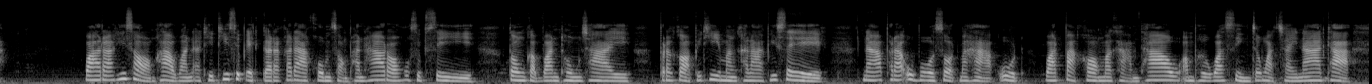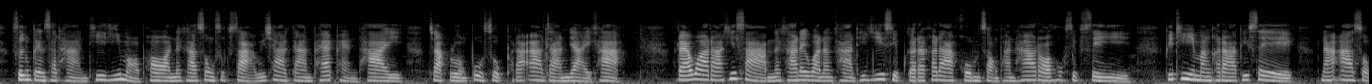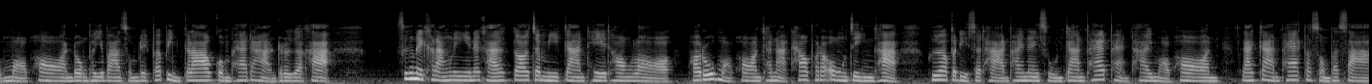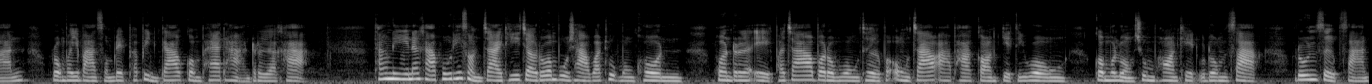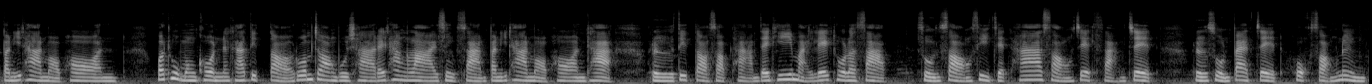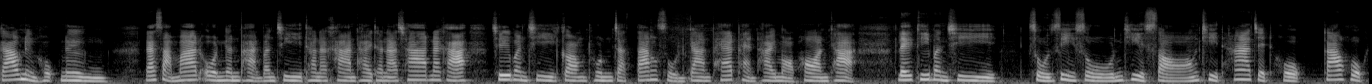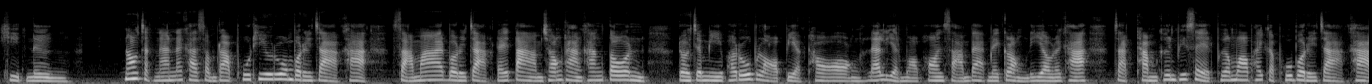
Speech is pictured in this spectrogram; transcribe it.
วาระที่ 2 ค่ะ วันอาทิตย์ที่ 11 กรกฎาคม 2564 ตรงกับวันธงชัย ประกอบพิธีมังคลาพิเศษณพระอุโบสถมหาอุด วัดปากคลองมะขามเท่า อำเภอวัดสิงห์จังหวัดชัยนาทค่ะ ซึ่งเป็นสถานที่ที่หมอพรนะคะ ทรงศึกษาวิชาการแพทย์แผนไทย จากหลวงปู่สุขพระอาจารย์ใหญ่ค่ะ และวาระที่ 3 นะคะ ในวันอังคารที่ 20 กรกฎาคม 2564 พิธีมังคลาพิเศษณอาสมหมอพร โรงพยาบาลสมเด็จพระปิ่นเกล้ากรมแพทย์ทหารเรือค่ะ ซึ่งในครั้งนี้นะคะก็จะมีการเททองหล่อพระรูปหมอพรขนาดเท่าพระองค์จริงค่ะ เพื่อประดิษฐานภายในศูนย์การแพทย์แผนไทยหมอพร และการแพทย์ผสมผสาน โรงพยาบาลสมเด็จพระปิ่นเกล้ากรมแพทย์ทหารเรือค่ะ ทั้งนี้นะคะ ผู้ที่สนใจที่จะร่วมบูชาวัตถุมงคล พลเรือเอกพระเจ้าบรมวงศ์เธอพระองค์เจ้าอาภากรเกียรติวงศ์กรมหลวงชุมพรเขตอุดมศักดิ์รุ่นสืบสารปณิธานหมอพร วัตถุมงคลนะคะ ติดต่อร่วมจองบูชาได้ทางไลน์สืบสารปณิธานหมอพรค่ะ หรือติดต่อสอบถามได้ที่หมายเลขโทรศัพท์ 024752737 หรือ 0876219161 และสามารถโอนเงินผ่านบัญชีธนาคารไทยธนาชาตินะคะ ชื่อบัญชีกองทุนจัดตั้งศูนย์การแพทย์แผนไทยหมอพรค่ะ เลขที่บัญชี 040ขีด2ขีด576 96ขีด1นอกจากนั้นนะคะสำหรับผู้ที่ร่วมบริจาคค่ะ สามารถบริจาคได้ตามช่องทางข้างต้น โดยจะมีพระรูปหล่อเปียกทอง และเหรียญหมอพร 3 แบบในกล่องเดียวนะคะ จัดทำขึ้นพิเศษเพื่อมอบให้กับผู้บริจาคค่ะ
